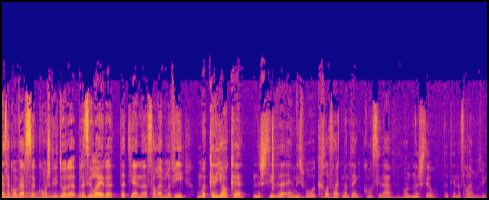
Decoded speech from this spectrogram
Regresso à conversa com a escritora brasileira Tatiana Salem Levi, uma carioca nascida em Lisboa. Que relação é que mantém com a cidade onde nasceu Tatiana Salem Levi?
